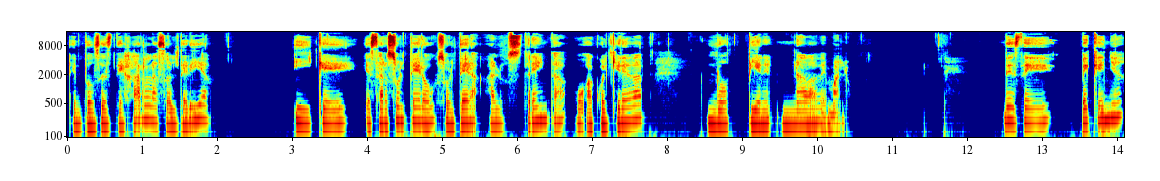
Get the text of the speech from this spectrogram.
entonces dejar la soltería y que estar soltero, soltera a los 30 o a cualquier edad no tiene nada de malo. Desde pequeña,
